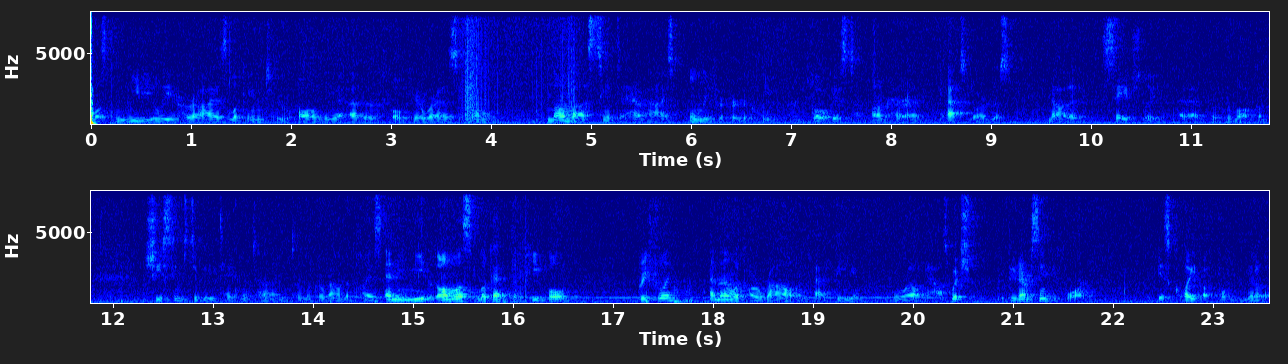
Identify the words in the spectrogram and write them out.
Almost immediately, her eyes looking to all the other folk here, whereas um, Lambas seemed to have eyes only for her, queen, focused on her, and Castador just nodded sagely at the, welcome. She seems to be taking the time to look around the place and immediately almost look at the people briefly, and then look around at the royal palace, which, if you've never seen before, is quite a formidable.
